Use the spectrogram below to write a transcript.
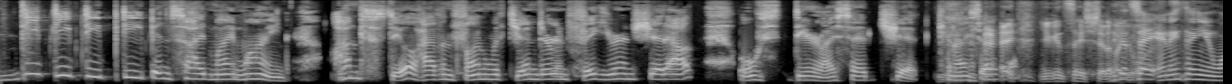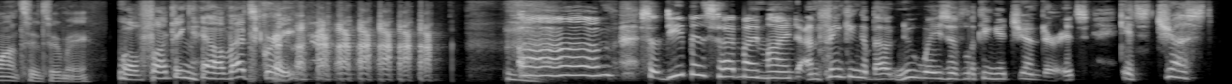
deep, deep, deep, deep inside my mind, I'm still having fun with gender and figuring shit out. Oh dear, I said shit. Can I say that? you can say shit. You can say want. anything you want to to me. Well, fucking hell, that's great. um, so deep inside my mind, I'm thinking about new ways of looking at gender. It's it's just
